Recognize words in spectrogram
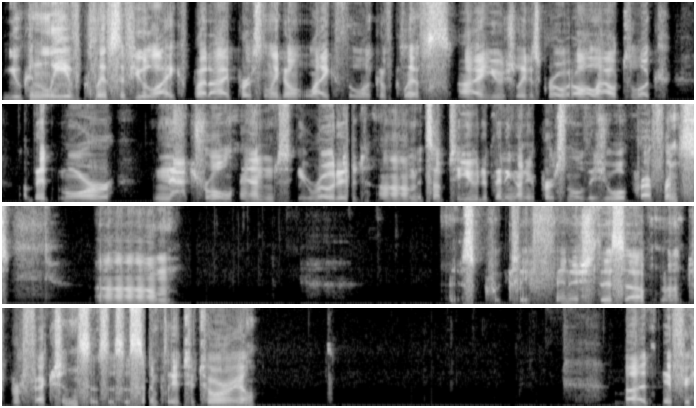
you can leave cliffs if you like, but I personally don't like the look of cliffs. I usually just grow it all out to look a bit more natural and eroded. Um, it's up to you depending on your personal visual preference. Um, just quickly finish this up, not to perfection since this is simply a tutorial. But if you're,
